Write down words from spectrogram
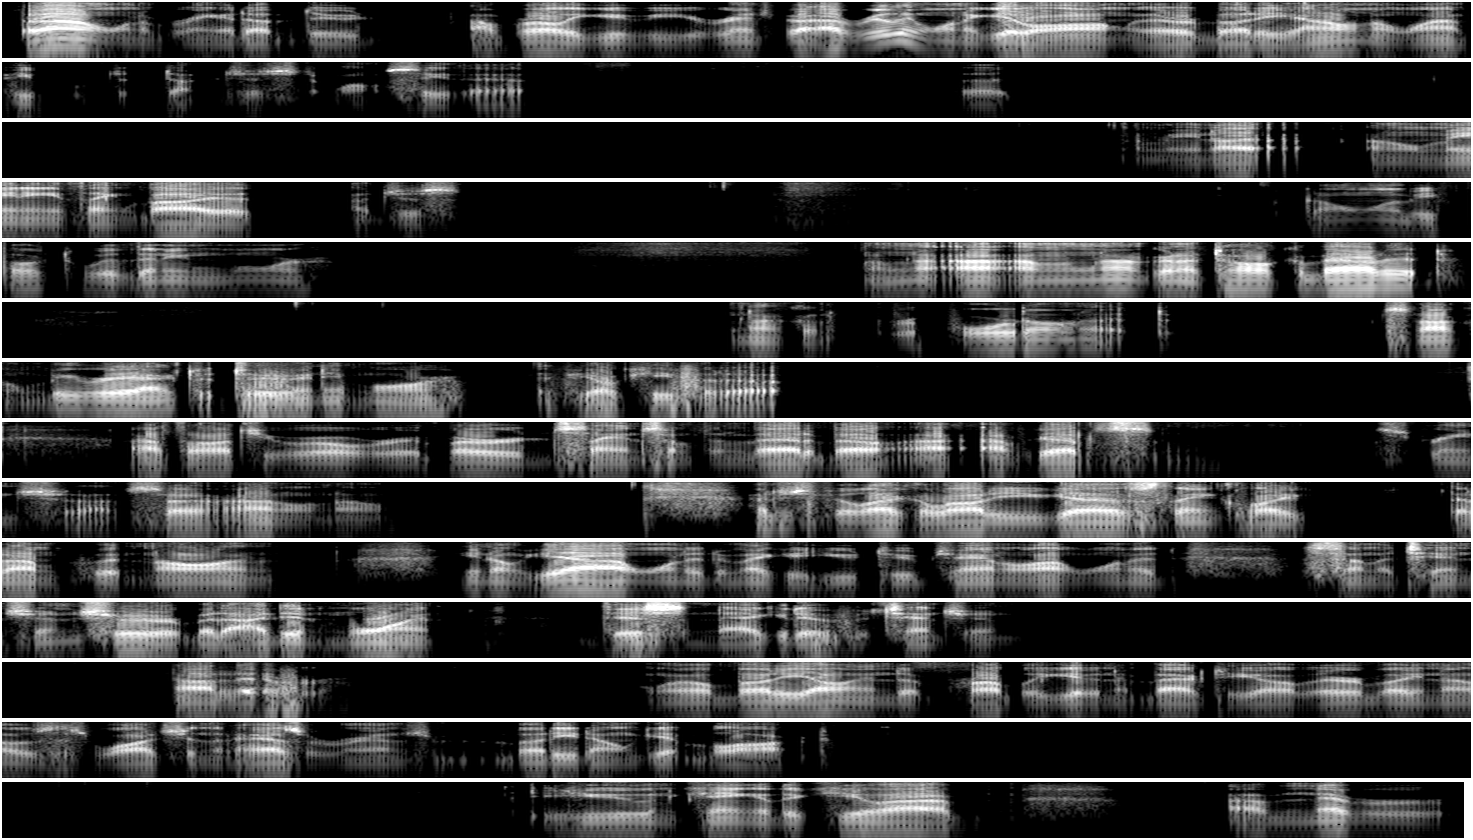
but I don't want to bring it up, dude. I'll probably give you your wrench, but I really want to get along with everybody. I don't know why people just won't see that but I mean, I I don't mean anything by it. I just don't want to be fucked with anymore. I'm not. I, I'm not going to talk about it. I'm not going to report on it. It's not going to be reacted to anymore if y'all keep it up. I thought you were over at Bird saying something bad about. I, I've got some screenshots. So I don't know. I just feel like a lot of you guys think like that I'm putting on. You know, yeah, I wanted to make a YouTube channel. I wanted some attention, sure, but I didn't want this negative attention. Not ever. Well, buddy, I'll end up probably giving it back to y'all, but everybody knows that's watching that has a wrench, buddy don't get blocked. You and King of the Kill, I, I've never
